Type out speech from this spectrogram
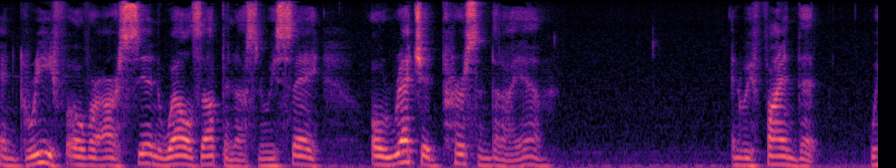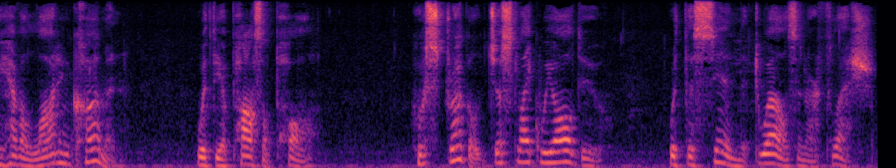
And grief over our sin wells up in us, and we say, O wretched person that I am and we find that we have a lot in common with the Apostle Paul, who struggled just like we all do with the sin that dwells in our flesh.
